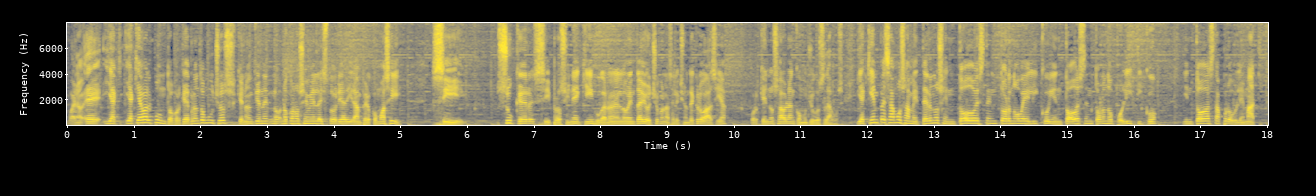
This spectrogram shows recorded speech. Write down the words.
Bueno, eh, y, aquí, y aquí va el punto, porque de pronto muchos que no entienden, no, no conocen bien la historia dirán, pero ¿cómo así? Si Zucker, si Prosinecki jugaron en el 98 con la selección de Croacia, ¿por qué nos hablan como yugoslavos? Y aquí empezamos a meternos en todo este entorno bélico y en todo este entorno político y en toda esta problemática.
